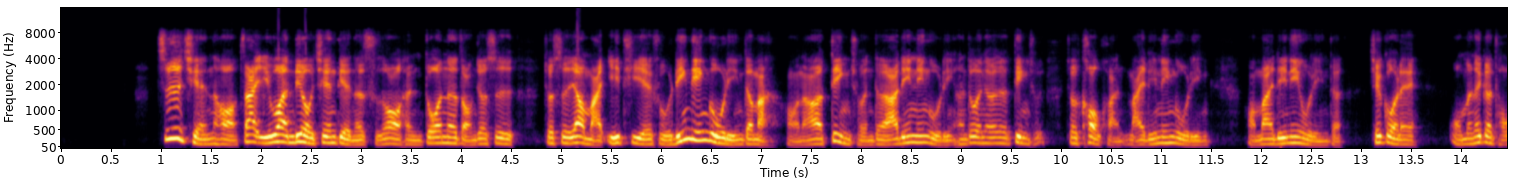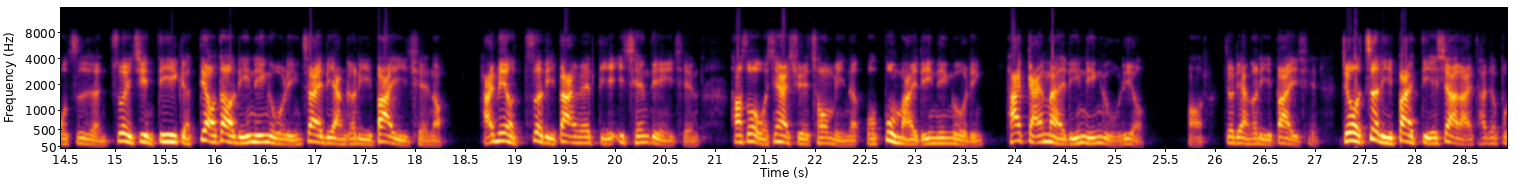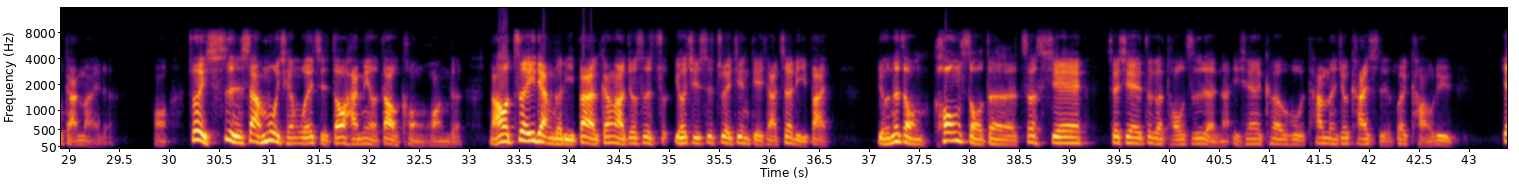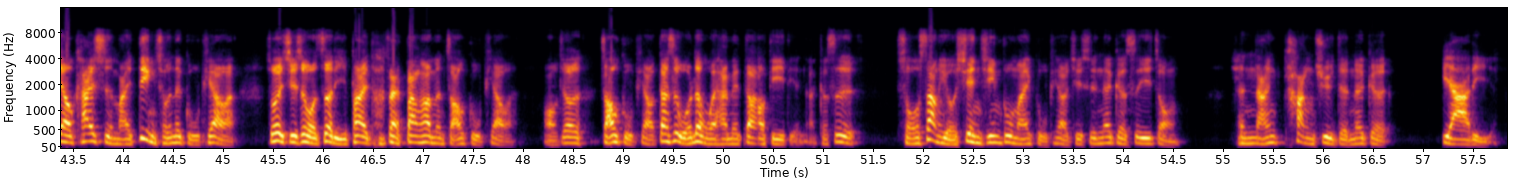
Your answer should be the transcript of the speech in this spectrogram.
之前哈在一万六千点的时候，很多那种就是就是要买 ETF 零零五零的嘛，哦，然后定存的啊零零五零，很多人就是定存就扣款买零零五零，哦买零零五零的，结果呢，我们那个投资人最近第一个掉到零零五零，在两个礼拜以前哦，还没有这礼拜还没跌一千点以前，他说我现在学聪明了，我不买零零五零，他改买零零五六，哦，就两个礼拜以前，结果这礼拜跌下来，他就不敢买了。哦，所以事实上，目前为止都还没有到恐慌的。然后这一两个礼拜，刚好就是，尤其是最近跌下这礼拜，有那种空手的这些这些这个投资人呢，以前的客户，他们就开始会考虑要开始买定存的股票啊。所以其实我这礼拜都在帮他们找股票啊，哦，就找股票。但是我认为还没到低点呢。可是手上有现金不买股票，其实那个是一种很难抗拒的那个压力。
